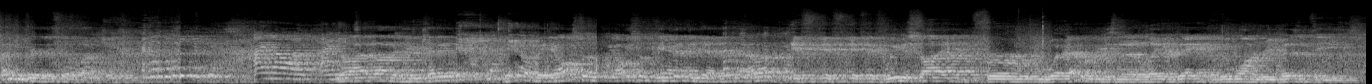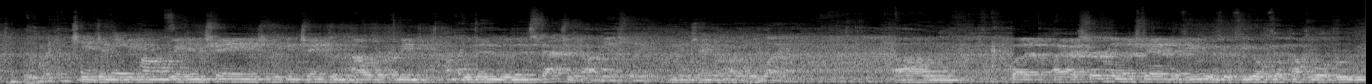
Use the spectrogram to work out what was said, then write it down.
How do you really feel about it, I know, I, I need No, I to. love it. You kidding? You know me. We also, we also Keep it can, together. It. if, if, if, if we decide for whatever reason at a later date that we want to revisit these, We can We change can, the we can, we policy. can change, we can change them however, I mean, within, within statute, obviously, we can change them however we like. Um, but I, I certainly understand if you, if if you don't feel comfortable approving,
